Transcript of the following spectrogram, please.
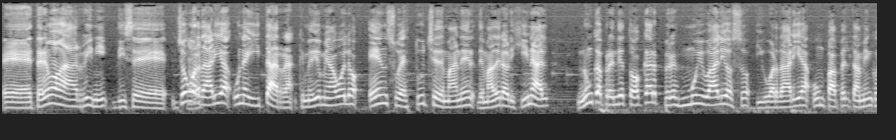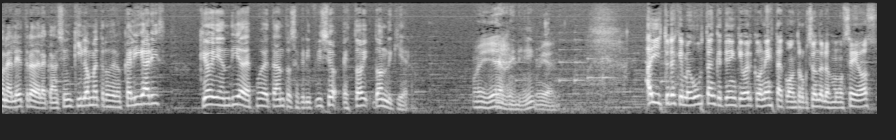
Eh, tenemos a Rini, dice, yo A ver. guardaría una guitarra que me dio mi abuelo en su estuche de, maner- de madera original. Nunca aprendí a tocar, pero es muy valioso y guardaría un papel también con la letra de la canción Kilómetros de los Caligaris, que hoy en día, después de tanto sacrificio, estoy donde quiero. Muy El bien. Rini. Bien. Hay historias que me gustan que tienen que ver con esta construcción de los museos.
